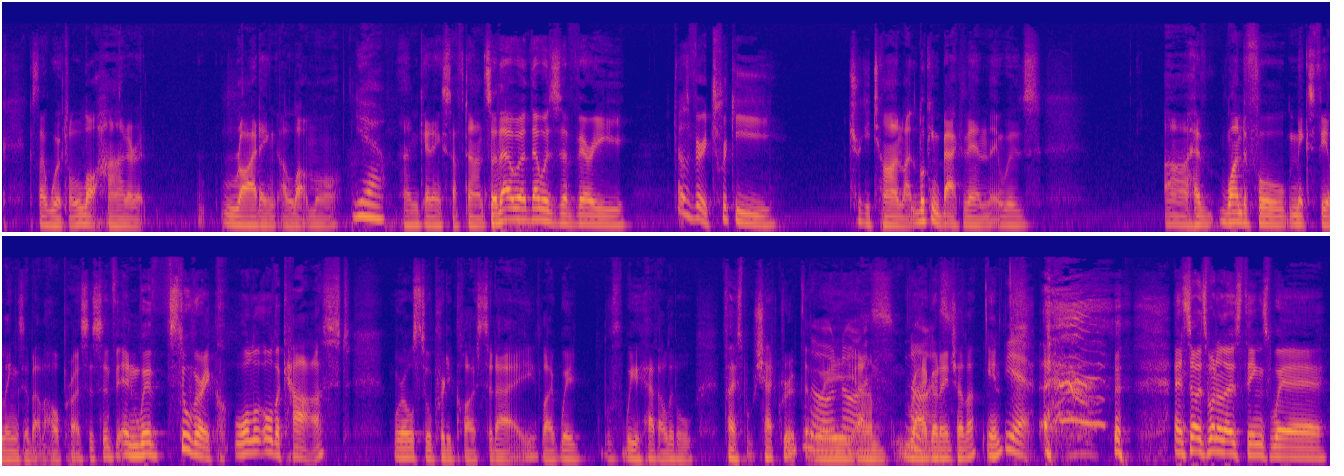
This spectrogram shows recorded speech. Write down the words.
because I worked a lot harder at writing a lot more yeah. and getting stuff done. So that was, that was a very that was a very tricky tricky time. Like looking back then, it was. uh, I have wonderful mixed feelings about the whole process, and we're still very all, all the cast. We're all still pretty close today. Like we we have our little Facebook chat group that No, we nice. um, rag on each other in. Yeah. And so it's one of those things where,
